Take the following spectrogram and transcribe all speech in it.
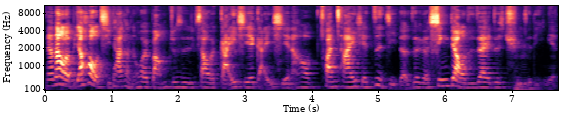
那到了比较后期，他可能会帮，就是稍微改一些、改一些，然后穿插一些自己的这个新调子在这曲子里面。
